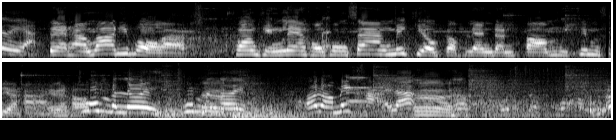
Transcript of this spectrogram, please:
เลยอะ แต่ถามว่าที่บอกอะ ความแข็งแรงของโครงสร้างไม่เกี่ยวกับแรงดันปั๊มที่มันเสียหายนะครับ ทุ่มมันเลยทุ่มมันเลย เพราะเราไม่ขายละอ่าเอ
